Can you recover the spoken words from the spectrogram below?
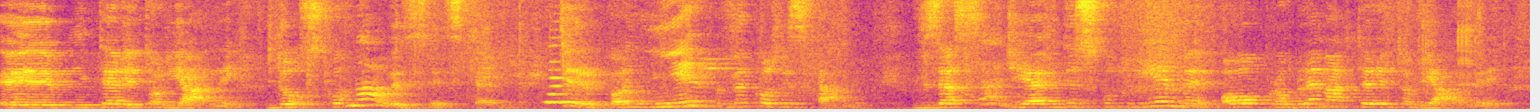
ym, terytorialnej doskonały system, tylko niewykorzystany. W zasadzie, jak dyskutujemy o problemach terytorialnych,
